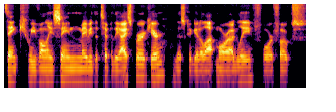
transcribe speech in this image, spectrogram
think we've only seen maybe the tip of the iceberg here. This could get a lot more ugly for folks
